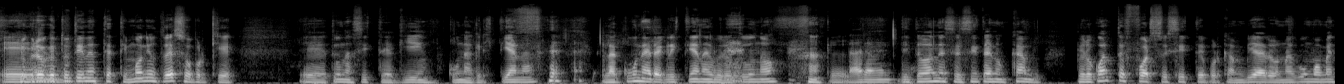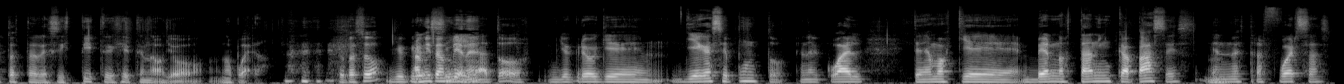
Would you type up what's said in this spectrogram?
Yo creo que tú tienes testimonios de eso porque eh, tú naciste aquí en cuna cristiana. La cuna era cristiana, pero tú no. Claramente. Y todos necesitan un cambio. Pero ¿cuánto esfuerzo hiciste por cambiar o en algún momento hasta desististe y dijiste, no, yo no puedo? ¿Te pasó? Yo creo a mí también, sí, ¿eh? A todos. Yo creo que llega ese punto en el cual tenemos que vernos tan incapaces en mm. nuestras fuerzas,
